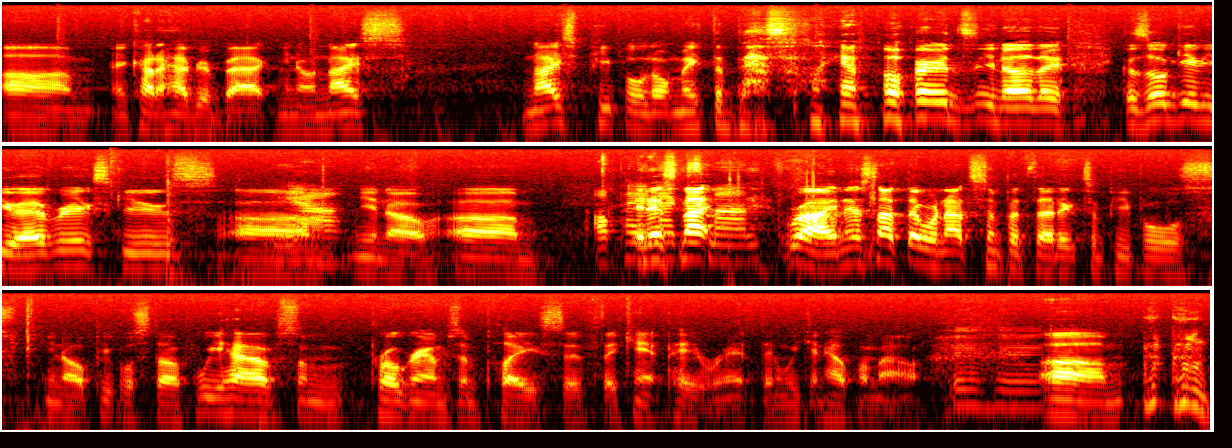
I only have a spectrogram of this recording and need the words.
um, and kind of have your back. You know, nice, nice people don't make the best landlords. You know, they because they'll give you every excuse. Um, Yeah. You know. Um, I'll pay and it's next not month. right, and it's not that we're not sympathetic to people's, you know, people's stuff. We have some programs in place. If they can't pay rent, then we can help them out. Mm-hmm. Um,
